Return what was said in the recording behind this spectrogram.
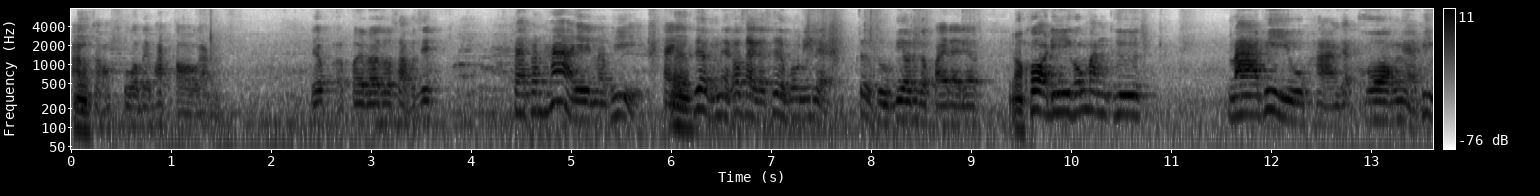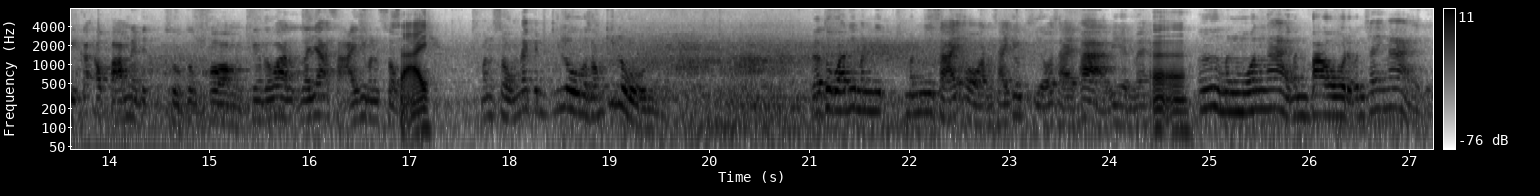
ปั๊มสองตัวไปพัดต่อกัน เดี๋ยวเปิดเบอร์โทรศัพท์มาสิ แปดพันห้าเองนะพี่ใส่กับเครื่องเนี่ยเขาใส่กับเครื่องพวกนี้แหละเครื่องสูบเดียวนี่ก็ไปได้แล้วเนาะข้อดีของมันคือ นาพี่อยู่ห่างจากคลองเนี่ย พี่ก็เอาปั๊มเนี่ยไปสูบตรงคลองเพียงแต่ว่าระยะสายที่มันส่ง สาย มันส่งได้เป็นกิโลสองกิโลเนี่ยแล้วทุกวันนี้มันมีมันมีสายอ่อนสายเขียวๆสายผ้าพี่เห็นไหม เออเออ เออ มันม้วนง่าย มันเบา เดี๋ยวมันใช้ง่ายดิ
